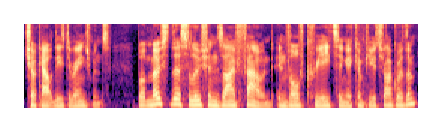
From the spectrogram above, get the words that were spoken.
chuck out these derangements. But most of the solutions I've found involve creating a computer algorithm.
